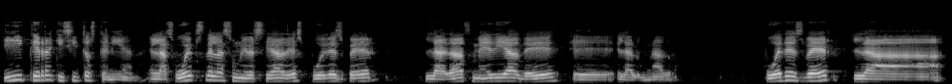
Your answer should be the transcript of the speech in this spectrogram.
y qué requisitos tenían. En las webs de las universidades puedes ver la edad media del de, eh, alumnado puedes ver la,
